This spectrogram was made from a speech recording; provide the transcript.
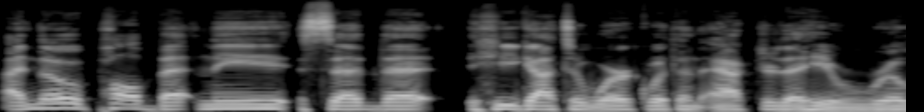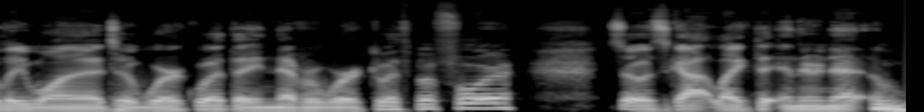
I know paul bettany said that he got to work with an actor that he really wanted to work with that he never worked with before. So it's got like the internet Hmm.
